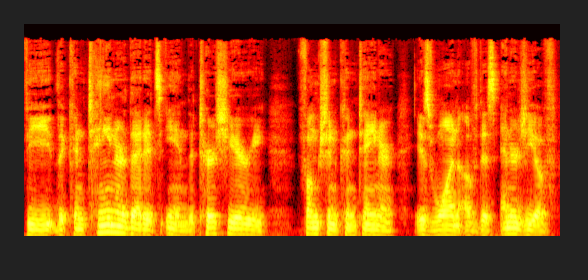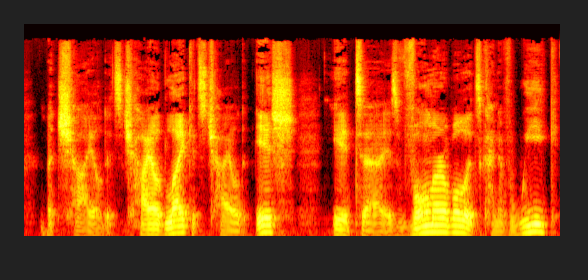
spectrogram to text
the, the container that it's in, the tertiary function container is one of this energy of a child. It's childlike, it's childish, it uh, is vulnerable, it's kind of weak,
